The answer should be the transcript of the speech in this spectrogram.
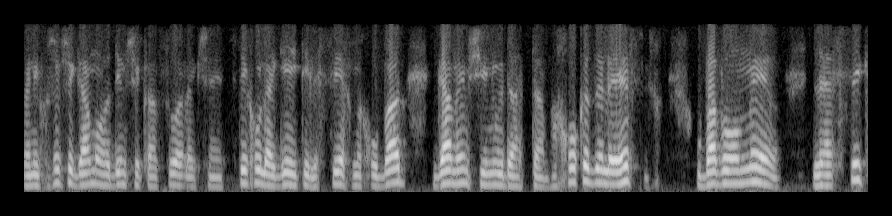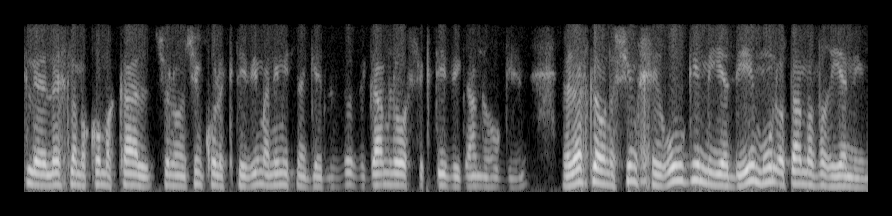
ואני חושב שגם אוהדים שכעסו עליי, כשהצליחו להגיע איתי לשיח מכובד, גם הם שינו דעתם. החוק הזה להפך, הוא בא ואומר, להפסיק ללכת למקום הקל של עונשים קולקטיביים, אני מתנגד לזה, זה גם לא אפקטיבי, גם לא הוגן, וללכת לעונשים כירורגיים מיידיים מול אותם עבריינים.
